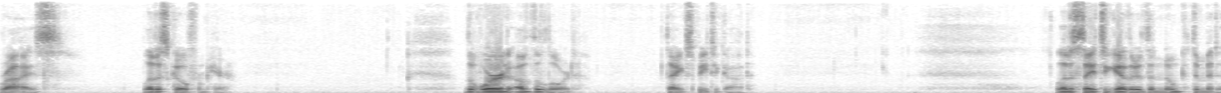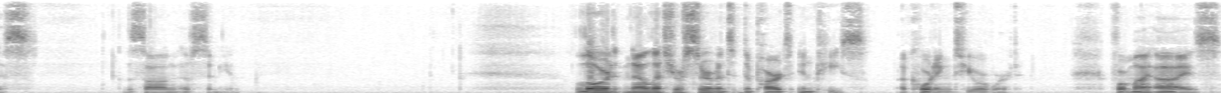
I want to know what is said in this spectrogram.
Rise, let us go from here. The word of the Lord. Thanks be to God. Let us say together the Nunc Dimittis, the Song of Simeon. Lord, now let your servant depart in peace, according to your word. For my eyes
